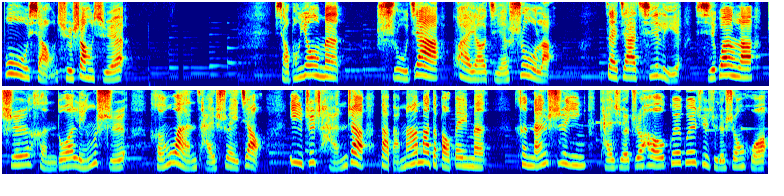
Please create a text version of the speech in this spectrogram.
不想去上学》。小朋友们。暑假快要结束了，在假期里习惯了吃很多零食，很晚才睡觉，一直缠着爸爸妈妈的宝贝们，很难适应开学之后规规矩矩的生活。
